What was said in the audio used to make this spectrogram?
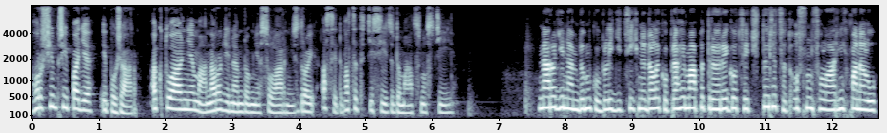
v horším případě i požár. Aktuálně má na rodinném domě solární zdroj asi 20 tisíc domácností. Na rodinném domku v Lidicích nedaleko Prahy má Petr Rigoci 48 solárních panelů.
